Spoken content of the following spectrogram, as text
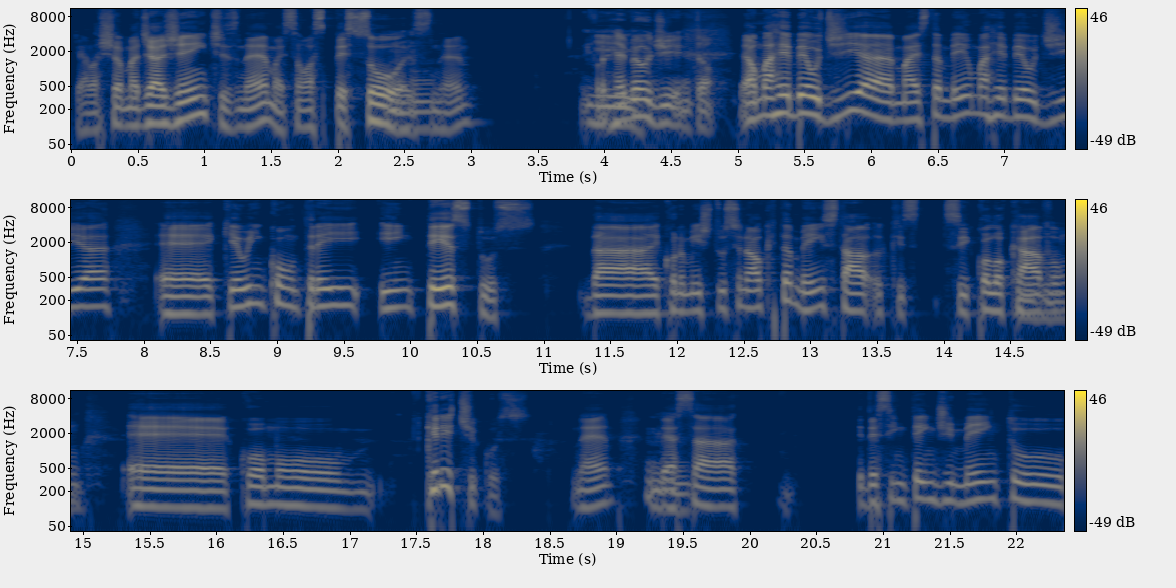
que ela chama de agentes, né? Mas são as pessoas, uhum. né? Foi rebeldia, então. É uma rebeldia, mas também uma rebeldia é, que eu encontrei em textos da economia institucional que também está, que se colocavam uhum. é, como críticos né, uhum. dessa, desse entendimento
